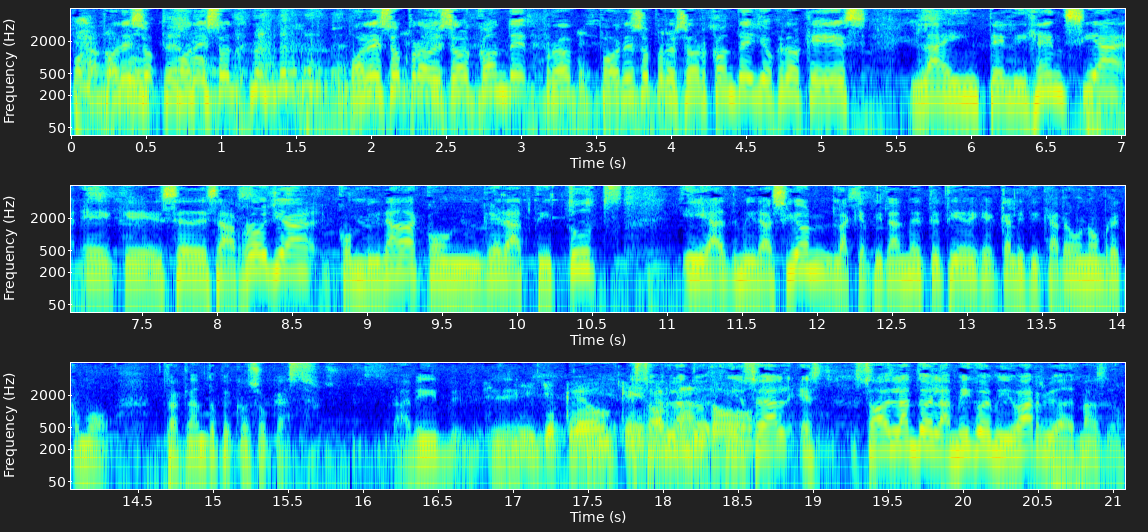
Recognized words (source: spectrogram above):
Por, por eso, por eso, por eso, profesor Conde, por eso, profesor Conde, yo creo que es la inteligencia eh, que se desarrolla combinada con gratitud y admiración la que finalmente tiene que calificar a un hombre como Fernando Pecoso Castro. A mí, eh, yo creo que estoy hablando, Fernando- estoy, al- estoy hablando del amigo de mi barrio, además, ¿no?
